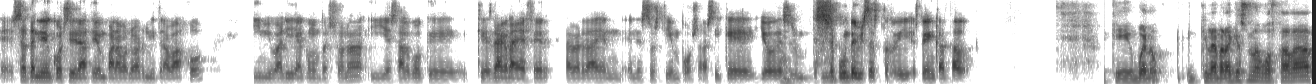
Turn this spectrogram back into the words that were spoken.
eh, se ha tenido en consideración para valorar mi trabajo y mi valía como persona y es algo que, es de agradecer, la verdad, en, estos tiempos. Así que yo desde, ese punto de vista estoy, estoy encantado. que bueno, que la verdad que es una gozada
